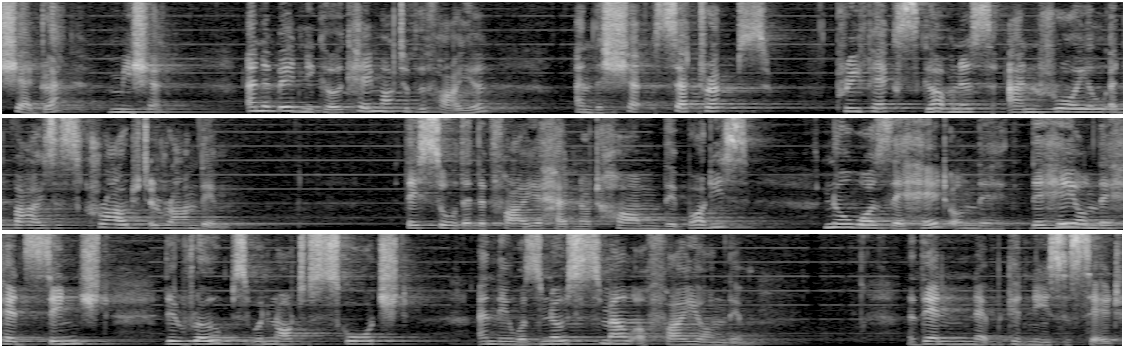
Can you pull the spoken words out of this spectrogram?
Shadrach, Meshach, and Abednego came out of the fire, and the satraps, prefects, governors, and royal advisers crowded around them. They saw that the fire had not harmed their bodies, nor was their, head on their, their hair on their heads singed, their robes were not scorched, and there was no smell of fire on them. Then Nebuchadnezzar said,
